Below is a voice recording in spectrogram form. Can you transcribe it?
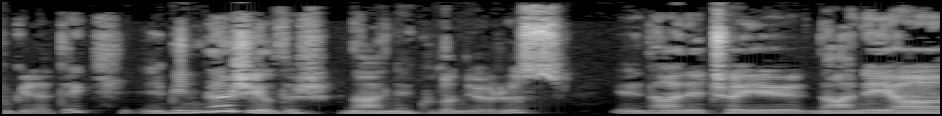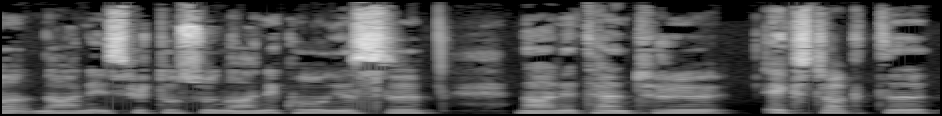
bugüne dek. Binlerce yıldır nane kullanıyoruz. Nane çayı, nane yağı, nane ispirtosu, nane kolonyası, nane tentürü, ekstraktı,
